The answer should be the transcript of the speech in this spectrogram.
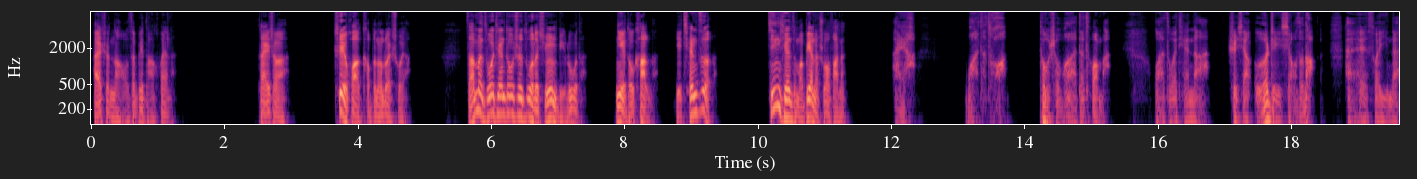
还是脑子被打坏了？谭医生啊，这话可不能乱说呀！咱们昨天都是做了询问笔录的，你也都看了，也签字了，今天怎么变了说法呢？哎呀，我的错，都是我的错嘛！我昨天呢是想讹这小子的，哎，所以呢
